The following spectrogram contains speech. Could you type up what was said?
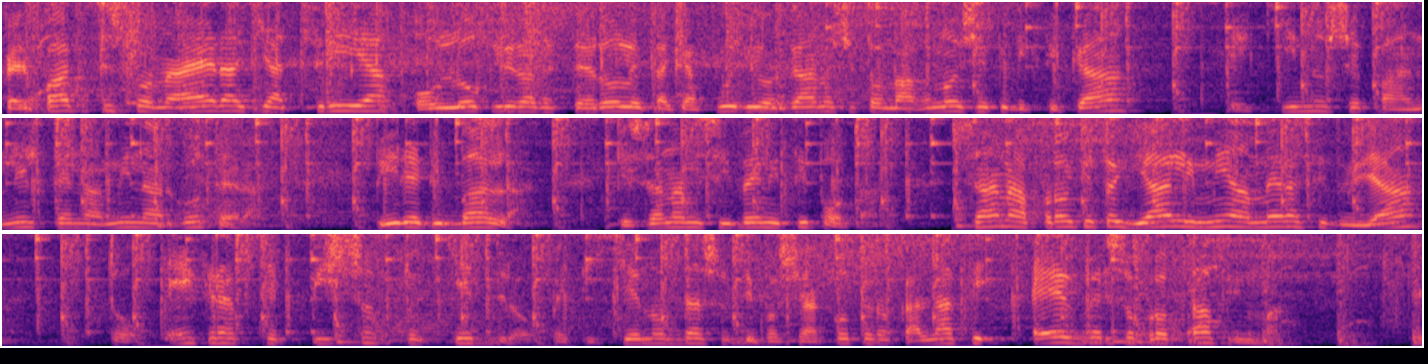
περπάτησε στον αέρα για τρία ολόκληρα δευτερόλεπτα και αφού η διοργάνωση τον αγνώρισε επιδεικτικά, εκείνος επανήλθε ένα μήνα αργότερα. Πήρε την μπάλα και σαν να μην συμβαίνει τίποτα, σαν να πρόκειτο για άλλη μία μέρα στη δουλειά, το έγραψε πίσω από το κέντρο, πετυχαίνοντας το εντυπωσιακότερο καλάθι ever στο πρωτάθλημα. Και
